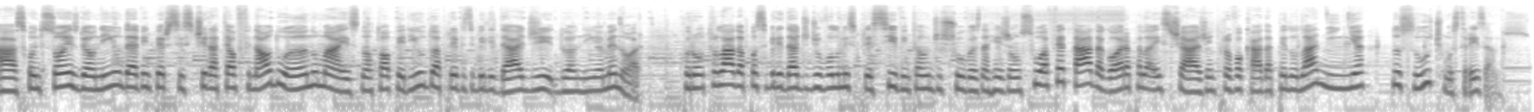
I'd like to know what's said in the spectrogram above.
As condições do El Ninho devem persistir até o final do ano, mas no atual período a previsibilidade do El Ninho é menor. Por outro lado, a possibilidade de um volume expressivo então de chuvas na região sul afetada agora pela estiagem provocada pelo Laninha nos últimos três anos.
